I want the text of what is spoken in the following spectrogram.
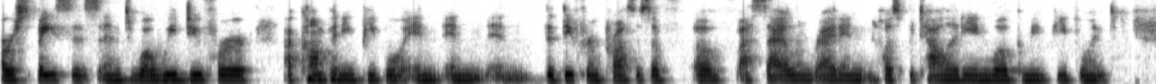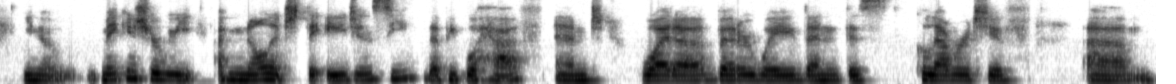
our spaces and what we do for accompanying people in, in, in the different process of, of asylum, right? And hospitality and welcoming people and, you know, making sure we acknowledge the agency that people have and what a better way than this collaborative um,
